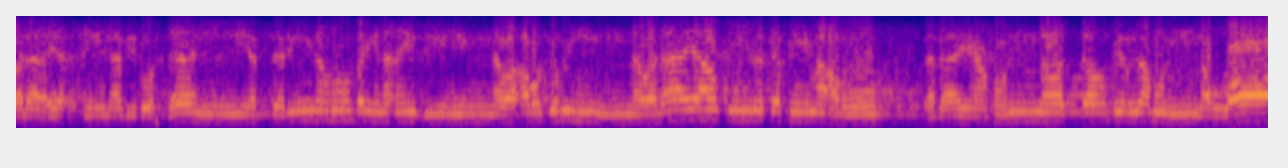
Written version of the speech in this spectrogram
ولا يأتين ببهتان يفترينه بين أيديهن وأرجلهن ولا يعصينك في معروف فبايعهن واستغفر لهن الله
